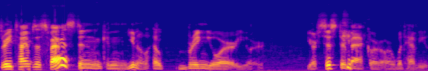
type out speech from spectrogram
three times as fast and can, you know, help bring your your your sister back or, or what have you.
